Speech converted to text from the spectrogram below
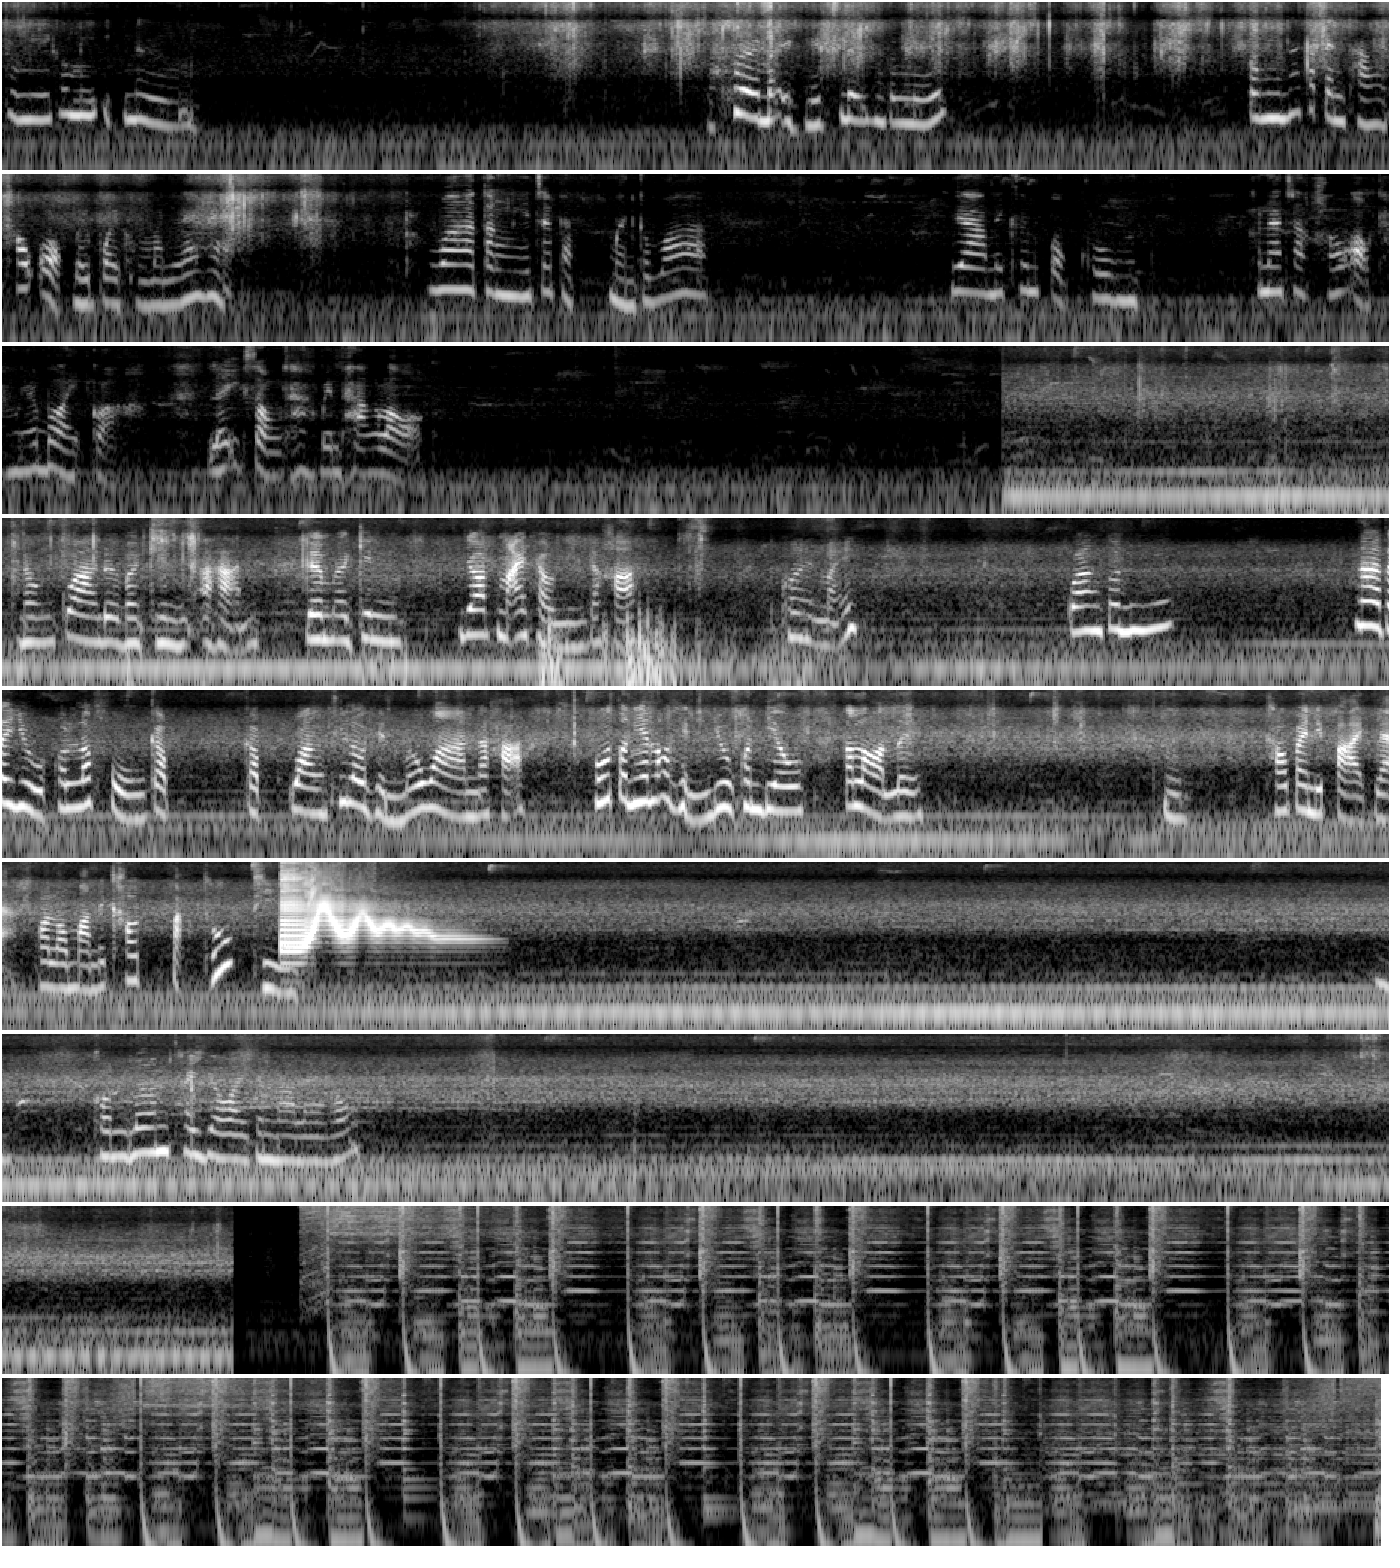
ตรงนี้ก็มีอีกหนึ่งแล้วเลยมาอีกนิดนึงตรงนี้ ตรงนี้น่าจะเป็นทางเข้าออกบ่อยๆของมันแน่เพราะว่าทางนี้จะแบบเหมือนกับว่าหญ้าไม่ขึ้นปกคลุมเขาน่าจะเข้าออกทางนี้บ่อยกว่า และอีกสองทางเป็นทางหลอกน้องกวางเดินมากินอาหาร เดินมากินยอดไม้แถวนี้นะคะคนเห็นไหม กวางตัวนี้ น่าจะอยู่คนละฝูงกับกับกวางที่เราเห็นเมื่อวานนะคะเพราะว่ตัวนี้เราเห็นอยู่คนเดียวตลอดเลยเข้าไปในป่าอีกแหละ พอเรามาได้เข้าป่าทุกที คนเริ่มทยอยกันมาแล้ว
